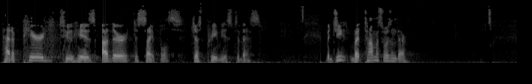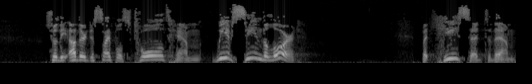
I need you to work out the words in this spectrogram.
had appeared to his other disciples just previous to this, but, Jesus, but Thomas wasn't there. So the other disciples told him, We have seen the Lord. But he said to them,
